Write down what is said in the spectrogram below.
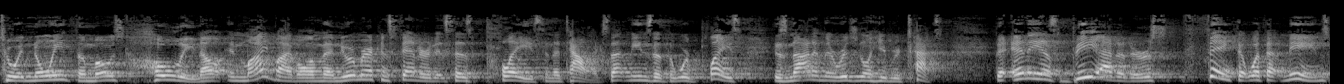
to anoint the most holy. Now, in my Bible, in the New American Standard, it says place in italics. That means that the word place is not in the original Hebrew text. The NASB editors think that what that means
